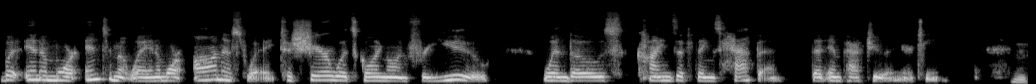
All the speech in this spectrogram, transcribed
but in a more intimate way in a more honest way to share what's going on for you when those kinds of things happen that impact you and your team? Mm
